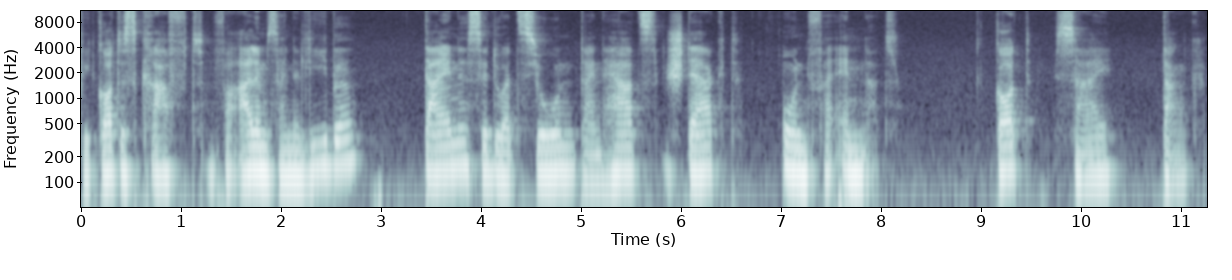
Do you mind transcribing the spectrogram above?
wie Gottes Kraft, vor allem seine Liebe, deine Situation, dein Herz stärkt und verändert. Gott sei Dank.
